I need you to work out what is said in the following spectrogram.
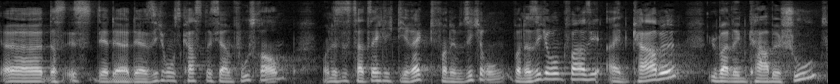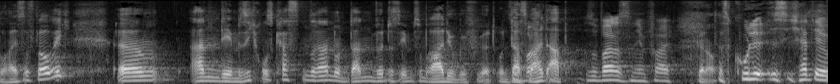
Äh, das ist, der, der, der Sicherungskasten ist ja im Fußraum und es ist tatsächlich direkt von, dem Sicherung, von der Sicherung quasi ein Kabel über den Kabelschuh, so heißt das, glaube ich, ähm, an dem Sicherungskasten dran und dann wird es eben zum Radio geführt. Und das war halt ab. So war das in dem Fall. Genau. Das Coole ist, ich hatte ja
